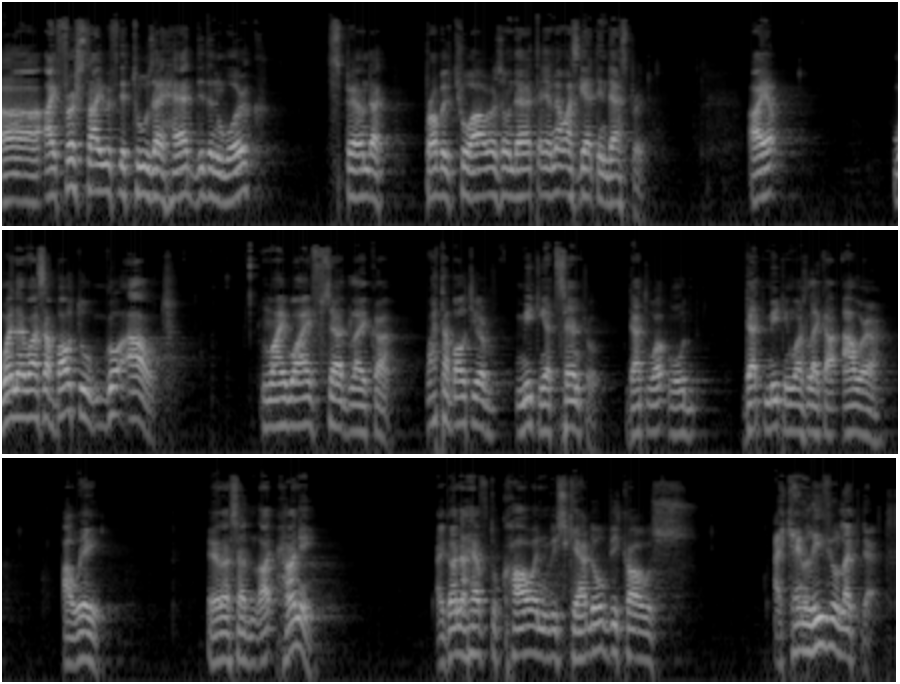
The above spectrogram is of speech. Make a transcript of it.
Uh, I first tried with the tools I had, didn't work. Spent uh, probably two hours on that, and I was getting desperate. I, when I was about to go out, my wife said like, uh, "What about your meeting at Central?" That what would that meeting was like an hour away, and I said, like, "Honey, I'm gonna have to call and reschedule because I can't leave you like that.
